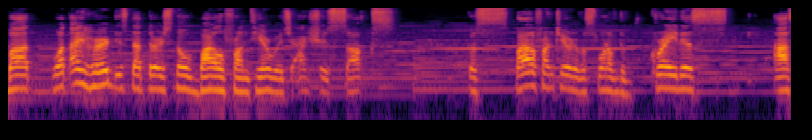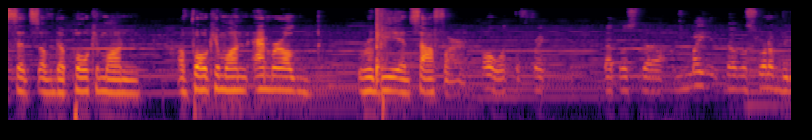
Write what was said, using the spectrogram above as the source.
But what I heard is that there is no battle frontier which actually sucks because Battle Frontier was one of the greatest assets of the Pokemon of Pokemon Emerald, Ruby, and Sapphire. Oh, what the frick! That was the my that was one of the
